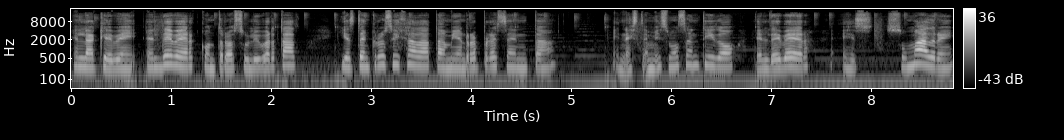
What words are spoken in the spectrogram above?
en la que ve el deber contra su libertad y esta encrucijada también representa, en este mismo sentido, el deber es su madre,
